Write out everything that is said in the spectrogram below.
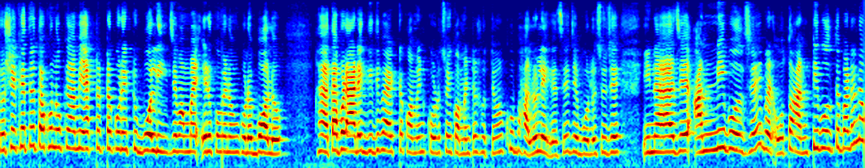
তো সেক্ষেত্রে তখন ওকে আমি একটা একটা করে একটু বলি যে, মাম্মা, এরকম এরকম করে বলো। হ্যাঁ তারপর আরেক দিদিভাই একটা কমেন্ট করেছ, ওই কমেন্টটা সত্যি আমার খুব ভালো লেগেছে যে বলেছে যে ইনায়া যে আন্নি বলছে, এবার ও তো আন্টি বলতে পারে না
